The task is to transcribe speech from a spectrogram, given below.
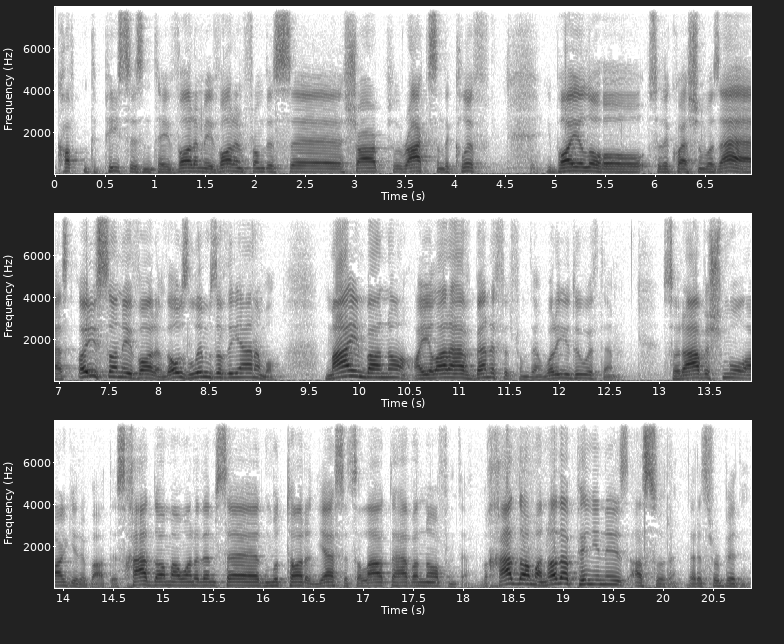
cut into pieces into Evarim, Evarim from this uh, sharp rocks in the cliff. So the question was asked, those limbs of the animal, are you allowed to have benefit from them? What do you do with them? So Rav Shmuel argued about this. Chadama, one of them said mutarin. Yes, it's allowed to have a from them. Chadama, another opinion is asurin, that it's forbidden.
